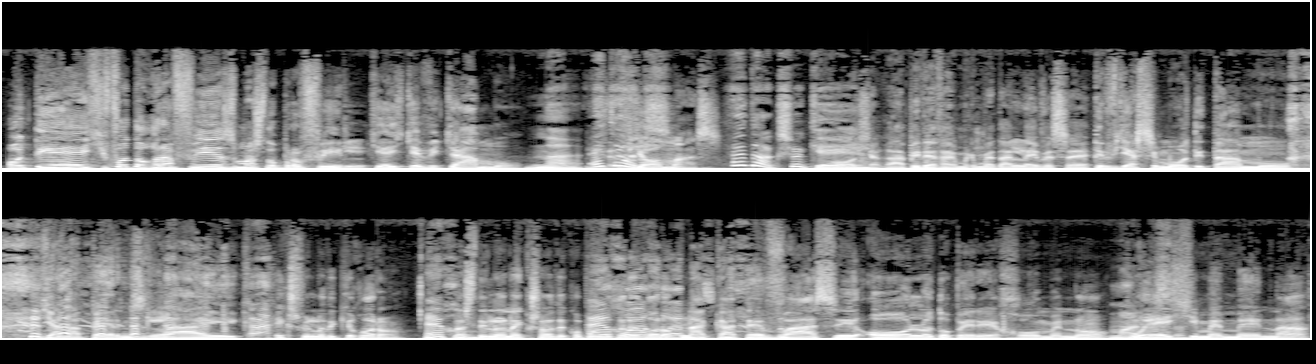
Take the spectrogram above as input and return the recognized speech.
Ότι έχει φωτογραφίες μας στο προφίλ. Έχει, έχει και δικιά μου. Ναι, εντάξει. Δυο μας. Εντάξει, οκ. Όχι, αγάπη, δεν θα εκμεταλλεύεσαι τη διασημότητά μου για να παίρνεις like. Έχεις φίλο δικηγόρο. Έχω. Να στείλω ένα εξώδικο πολύ Έχω, γρήγορο. έχω, να έχω. κατεβάσει όλο το περιεχόμενο που Μάλιστα. έχει με μένα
